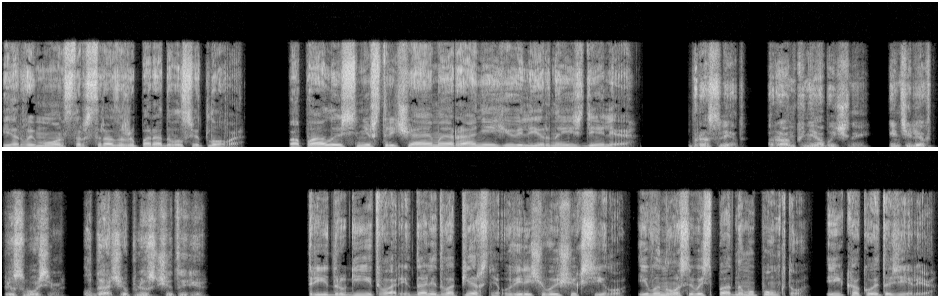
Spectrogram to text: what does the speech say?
Первый монстр сразу же порадовал Светлова. Попалось невстречаемое ранее ювелирное изделие. Браслет. Ранг необычный. Интеллект плюс восемь. Удача плюс четыре. Три другие твари дали два перстня, увеличивающих силу, и выносливость по одному пункту, и какое-то зелье.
